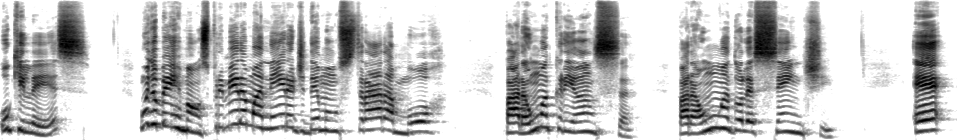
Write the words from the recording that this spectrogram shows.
o que lês? Muito bem, irmãos. Primeira maneira de demonstrar amor para uma criança, para um adolescente, é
